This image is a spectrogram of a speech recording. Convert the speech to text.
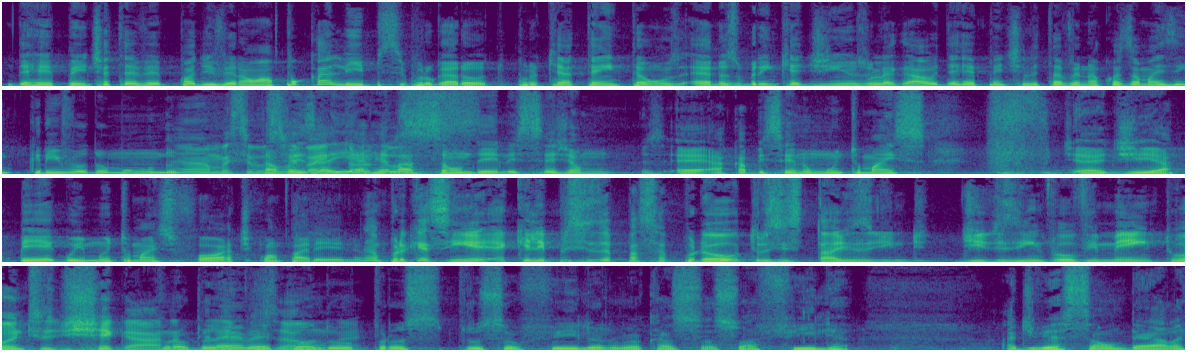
De repente a TV pode virar um apocalipse pro garoto, porque até então eram os brinquedinhos, o legal, e de repente ele está vendo a coisa mais incrível do mundo. Não, mas se você Talvez vai aí a relação dele seja, é, acabe sendo muito mais é, de apego e muito mais forte com o aparelho. Não, porque assim, é que ele precisa passar por outros estágios de, de desenvolvimento antes de chegar O problema é quando né? pro, pro seu filho, no meu caso, a sua filha, a diversão dela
